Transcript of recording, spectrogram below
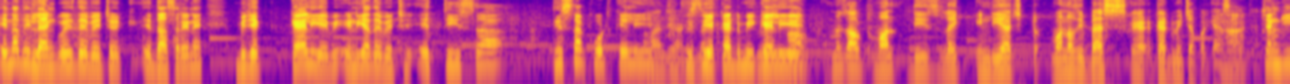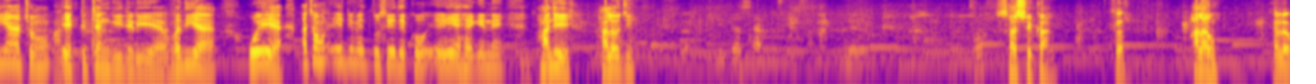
ਇਹਨਾਂ ਦੀ ਲੈਂਗੁਏਜ ਦੇ ਵਿੱਚ ਇਹ ਦੱਸ ਰਹੇ ਨੇ ਵੀ ਜੇ ਕਹਿ ਲਈਏ ਵੀ ਇੰਡੀਆ ਦੇ ਵਿੱਚ ਇਹ ਤੀਸਰਾ ਕਹਿ ਲਈਏ ਹਾਂਜੀ, ਹਾਂਜੀ। ਤੀਸਰੀ ਅਕੈਡਮੀ ਕਹਿ ਲਈਏ means out one this like India 'ਚ one of the best academy 'ਚ ਆਪਾਂ ਕਹਿ ਸਕਦੇ ਹਾਂ ਚੰਗੀਆਂ ਚੋਂ। ਇੱਕ ਚੰਗੀ ਜਿਹੜੀ ਹੈ ਵਧੀਆ ਉਹ ਇਹ ਹੈ ਅੱਛਾ ਹੁਣ ਇਹ ਜਿਵੇਂ ਤੁਸੀਂ ਇਹ ਦੇਖੋ ਇਹ ਹੈਗੇ ਨੇ ਹਾਂਜੀ ਹੈਲੋ ਜੀ ਸਤਿ ਸ਼੍ਰੀ ਅਕਾਲ Sir? Hello Hello,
